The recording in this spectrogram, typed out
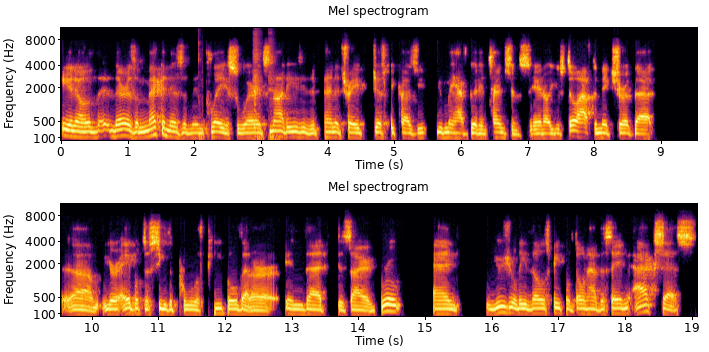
you know, th- there is a mechanism in place where it's not easy to penetrate just because you, you may have good intentions. You know, you still have to make sure that um, you're able to see the pool of people that are in that desired group and usually those people don't have the same access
